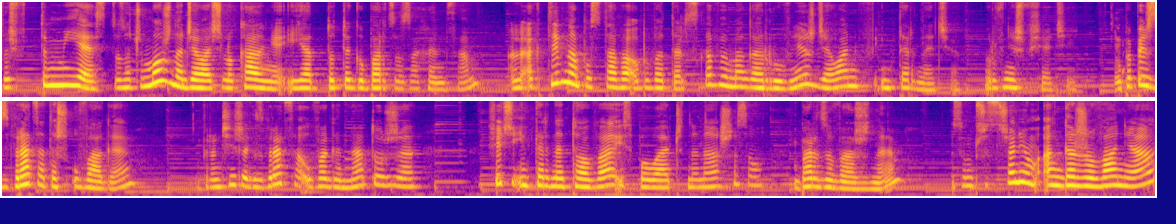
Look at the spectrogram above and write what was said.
Coś w tym jest. To znaczy, można działać lokalnie i ja do tego bardzo zachęcam, ale aktywna postawa obywatelska wymaga również działań w internecie, również w sieci. Papież zwraca też uwagę, Franciszek zwraca uwagę na to, że sieci internetowe i społeczne nasze są bardzo ważne. Są przestrzenią angażowania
